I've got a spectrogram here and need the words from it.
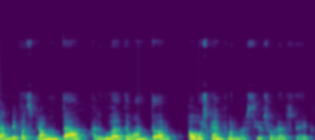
També pots preguntar a algú del teu entorn o buscar informació sobre els recs.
